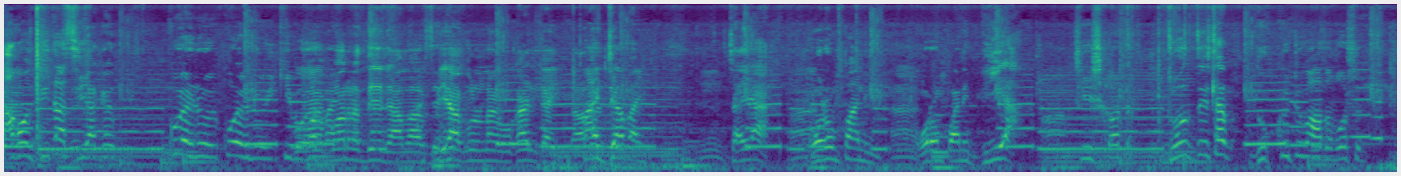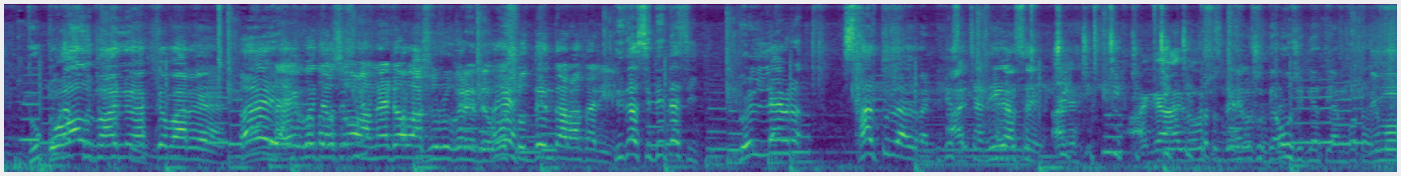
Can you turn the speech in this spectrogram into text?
কাগজ দিতাছি আগে কই নই কই নই কি বলব পরে দিন আমার বিয়া করুন না কাল কাই ভাই। যা ভাই চাইয়া গরম পানি। গরম পানি দিয়া শেষ কর জল দিয়ে থাক দুঃখ একটু আদো বসে। বল ভাই একেবারে। ডলা শুরু করে দে ওষুধ দিন তাড়াতাড়ি। দিতাছি দিতাছি। ধরলে আমরা সাল তুলে ঠিক আছে? আচ্ছা ঠিক আছে। আগে আগে ওষুধ দিন ওষুধ ওষুধ দিতে আমি কথা দিমু।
